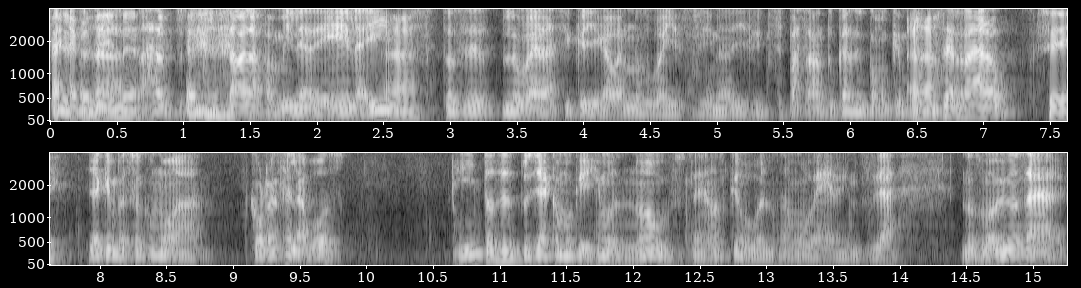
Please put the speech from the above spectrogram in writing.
la sea, cocina. ajá, pues estaba la familia de él ahí. Ajá. Entonces luego era así que llegaban unos güeyes así, ¿no? Y se pasaban a tu casa y como que empezó Ajá. a ser raro Sí. ya que empezó como a correrse la voz. Y entonces pues ya como que dijimos, no, pues tenemos que volvernos a mover. Entonces ya nos movimos a...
